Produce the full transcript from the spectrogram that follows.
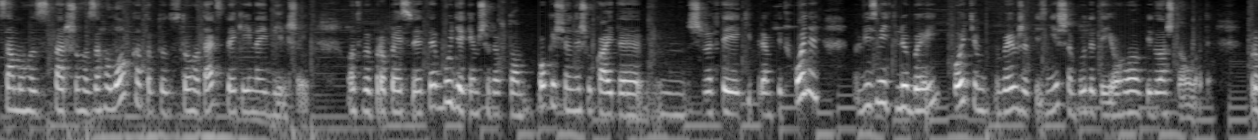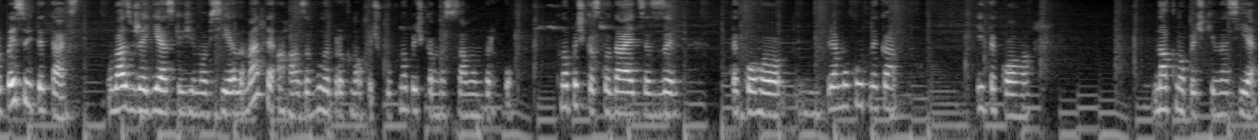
самого з першого заголовка, тобто з того тексту, який найбільший. От ви прописуєте будь-яким шрифтом. Поки що не шукайте шрифти, які прям підходять. Візьміть любий, потім ви вже пізніше будете його підлаштовувати. Прописуйте текст. У вас вже є, скажімо, всі елементи. Ага, забули про кнопочку. Кнопочка в нас в самому верху. Кнопочка складається з такого прямокутника і такого. На кнопочці в нас є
